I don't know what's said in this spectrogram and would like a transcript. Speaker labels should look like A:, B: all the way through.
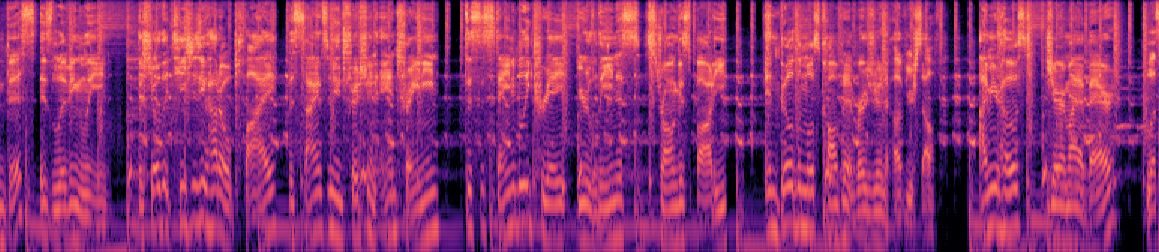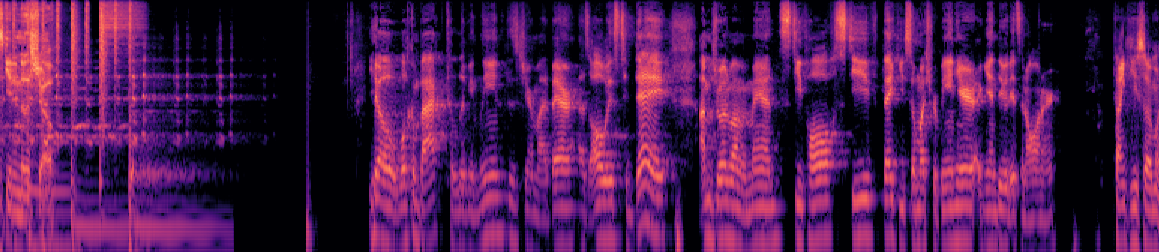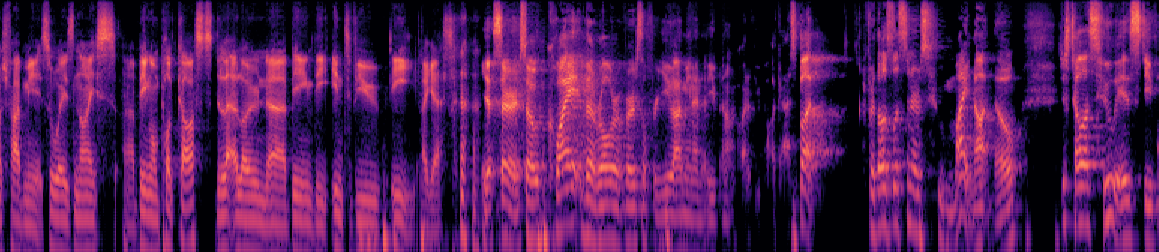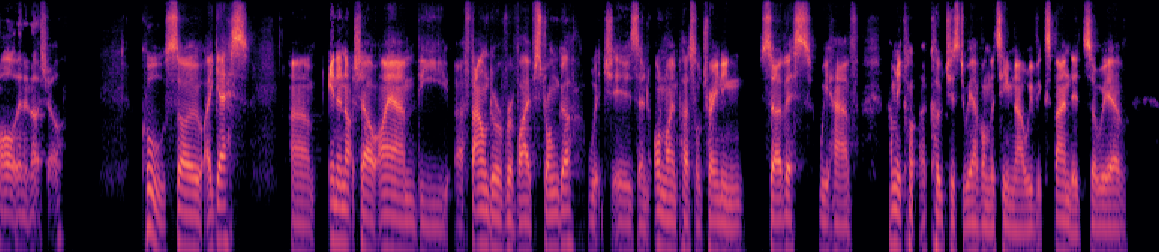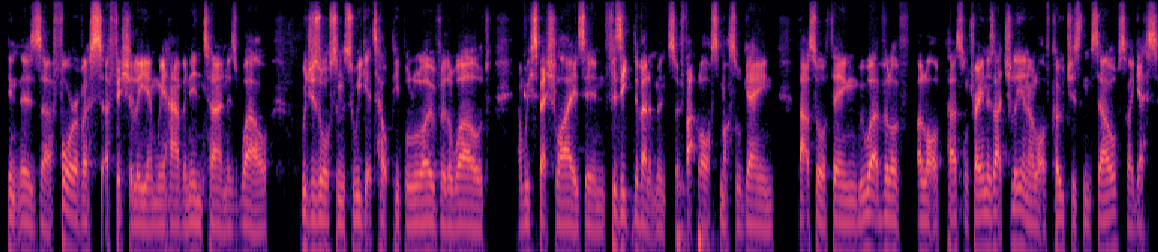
A: This is Living Lean, the show that teaches you how to apply the science of nutrition and training to sustainably create your leanest, strongest body and build the most confident version of yourself. I'm your host, Jeremiah Bear. Let's get into the show.
B: Yo, welcome back to Living Lean. This is Jeremiah Bear. As always, today I'm joined by my man, Steve Hall. Steve, thank you so much for being here. Again, dude, it's an honor.
C: Thank you so much for having me. It's always nice uh, being on podcasts, let alone uh, being the interviewee, I guess.
B: yes, sir. So, quite the role reversal for you. I mean, I know you've been on quite a few podcasts, but for those listeners who might not know, just tell us who is Steve Hall in a nutshell.
C: Cool. So, I guess um, in a nutshell, I am the uh, founder of Revive Stronger, which is an online personal training service. We have how many co- uh, coaches do we have on the team now? We've expanded, so we have. I think there's uh, four of us officially, and we have an intern as well, which is awesome. So we get to help people all over the world, and we specialize in physique development, so fat loss, muscle gain, that sort of thing. We work with a lot of, a lot of personal trainers actually, and a lot of coaches themselves. So I guess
